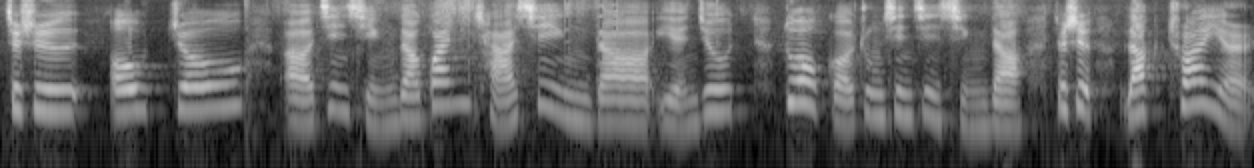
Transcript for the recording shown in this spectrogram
就是欧洲呃进行的观察性的研究，多个中心进行的，就是 Luck Trial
